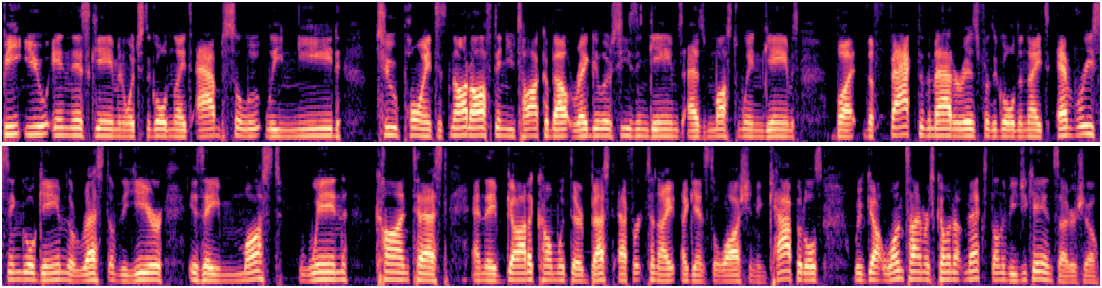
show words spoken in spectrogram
beat you in this game in which the Golden Knights absolutely need two points. It's not often you talk about regular season games as must win games, but the fact of the matter is for the Golden Knights, every single game the rest of the year is a must win contest, and they've got to come with their best effort tonight against the Washington Capitals. We've got one timers coming up next on the VGK Insider Show.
